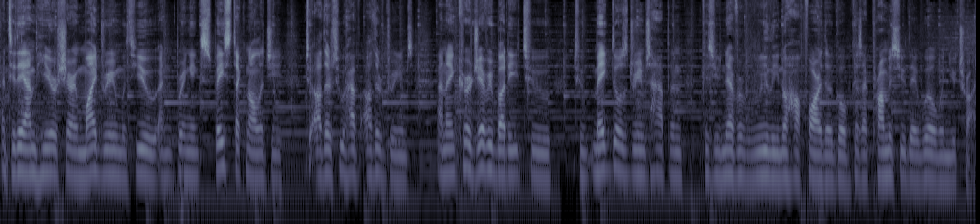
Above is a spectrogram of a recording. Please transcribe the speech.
And today I'm here sharing my dream with you and bringing space technology to others who have other dreams. And I encourage everybody to to make those dreams happen because you never really know how far they'll go because I promise you they will when you try.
